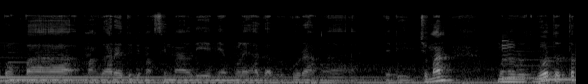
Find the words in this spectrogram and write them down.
pompa Manggarai itu dimaksimalin ya mulai agak berkurang lah jadi cuman menurut gue tetap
